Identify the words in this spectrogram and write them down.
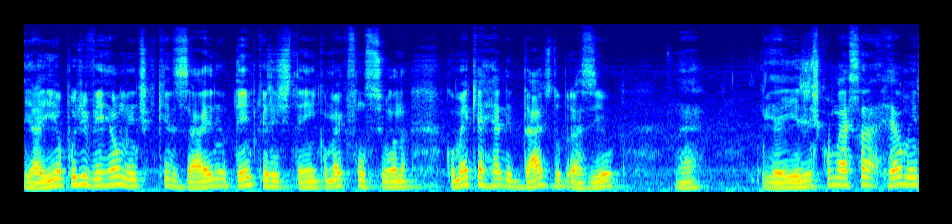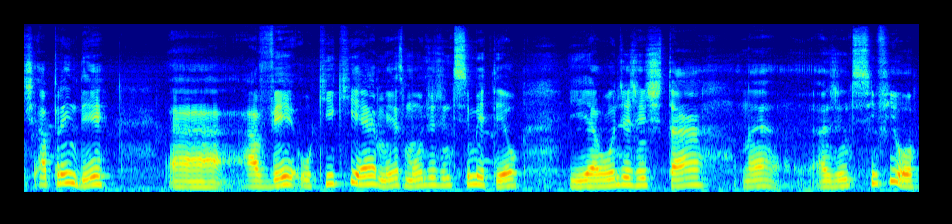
E aí eu pude ver realmente o que é design, o tempo que a gente tem, como é que funciona, como é que é a realidade do Brasil, né? E aí a gente começa realmente a aprender a, a ver o que, que é mesmo, onde a gente se meteu e aonde a gente está, né? A gente se enfiou.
